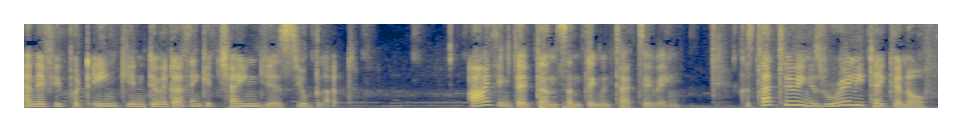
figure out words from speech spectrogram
And if you put ink into it, I think it changes your blood. I think they've done something with tattooing because tattooing is really taken off.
